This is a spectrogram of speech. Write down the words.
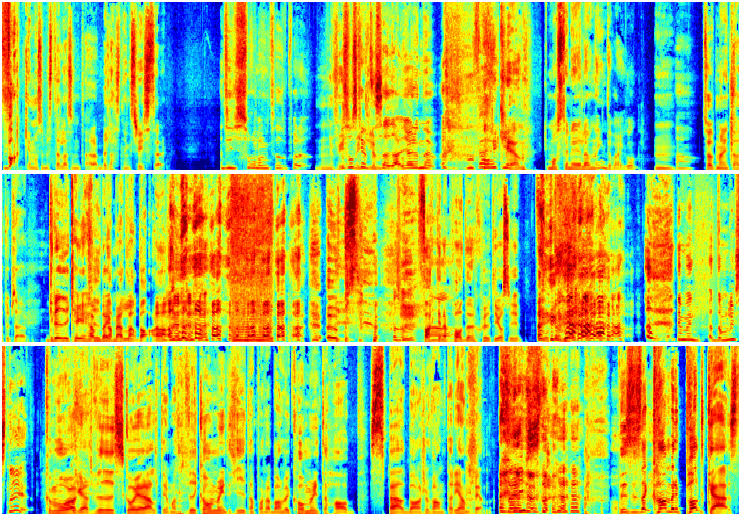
Fuck, jag måste beställa sånt där belastningsregister. Det är ju så lång tid på det. Mm, jag vet, så ska jag inte säga, gör det nu. Verkligen! Måste ni lämna in det varje gång? Så att man inte har typ så här, Grejer kan ju hända emellan. ett barn. Ups! Fuck den här podden skjuter jag oss i foten. Nej, men de lyssnar ju. Kom ihåg att vi skojar alltid om att vi kommer inte kidnappa några barn, vi kommer inte ha spädbarn som vantar egentligen. Nej, just det. This is a comedy podcast!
